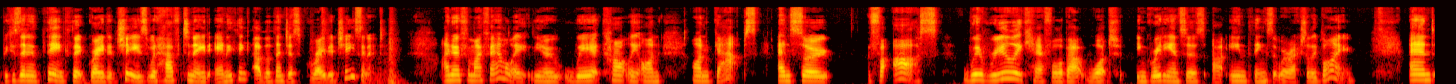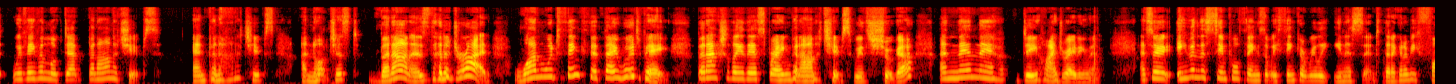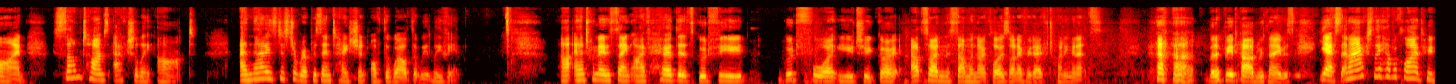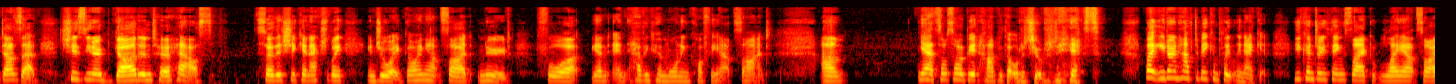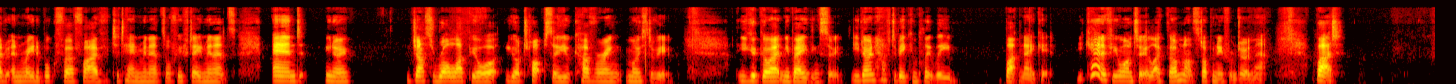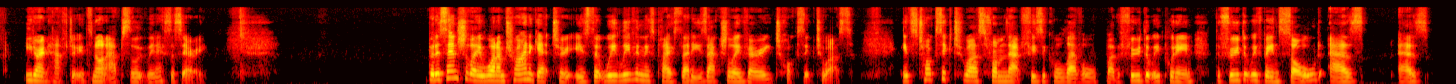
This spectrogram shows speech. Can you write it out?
because they didn't think that grated cheese would have to need anything other than just grated cheese in it. I know for my family, you know, we're currently on on GAPS. And so for us, we're really careful about what ingredients are in things that we're actually buying. And we've even looked at banana chips. And banana chips are not just bananas that are dried. One would think that they would be, but actually they're spraying banana chips with sugar and then they're dehydrating them. And so, even the simple things that we think are really innocent, that are going to be fine, sometimes actually aren't. And that is just a representation of the world that we live in. Uh, Antoinette is saying, I've heard that it's good for you, good for you to go outside in the sun with no clothes on every day for 20 minutes. but a bit hard with neighbors. Yes, and I actually have a client who does that. She's, you know, gardened her house so that she can actually enjoy going outside nude for and, and having her morning coffee outside. Um, yeah, it's also a bit hard with older children, yes. But you don't have to be completely naked. You can do things like lay outside and read a book for five to 10 minutes or 15 minutes and, you know, just roll up your, your top so you're covering most of you. You could go out in your bathing suit. You don't have to be completely butt naked. You can if you want to. Like, I'm not stopping you from doing that. But you don't have to. It's not absolutely necessary. But essentially, what I'm trying to get to is that we live in this place that is actually very toxic to us. It's toxic to us from that physical level by the food that we put in, the food that we've been sold as as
